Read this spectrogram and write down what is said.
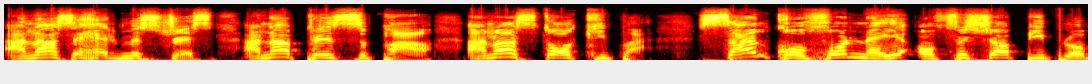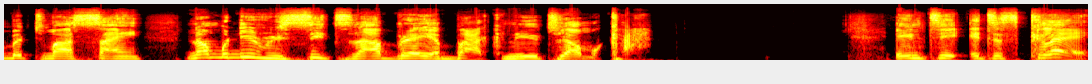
anaasɛ headmistress anaa principal anaa storekeeper. Saa nkɔfoɔ na ɛyɛ official people a wɔbɛtumi asan na mode receipt na abrɛ yɛ back na ɛtua mo ka nti it is clear.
